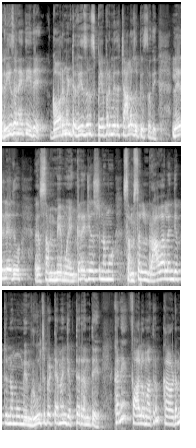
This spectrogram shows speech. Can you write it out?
రీజన్ అయితే ఇదే. గవర్నమెంట్ రీజన్స్ పేపర్ మీద చాలా చూపిస్తుంది. లేదు లేదు సమ్ మేము ఎంకరేజ్ చేస్తున్నాము సంస్థలను రావాలని చెప్తున్నాము మేము రూల్స్ పెట్టామని చెప్తారు అంతే. కానీ ఫాలో మాత్రం కావడం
